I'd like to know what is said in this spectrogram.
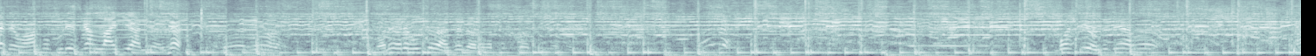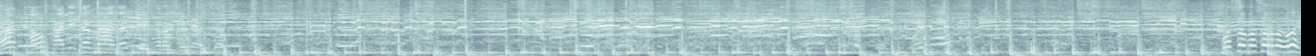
अरे उहाँको बुढेसकाल लागिहाल्यो होइन? भन्यो भने उल्टो हान्छ गर्छ बस्ती हो भने चाहिँ अब ठाउँ खाली छ नाच्दा पनि केही फरक छैन। बस बस अब ओइ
